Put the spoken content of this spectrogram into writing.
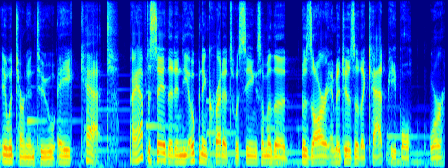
it would turn into a cat. I have to say that in the opening credits with seeing some of the bizarre images of the cat people, or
